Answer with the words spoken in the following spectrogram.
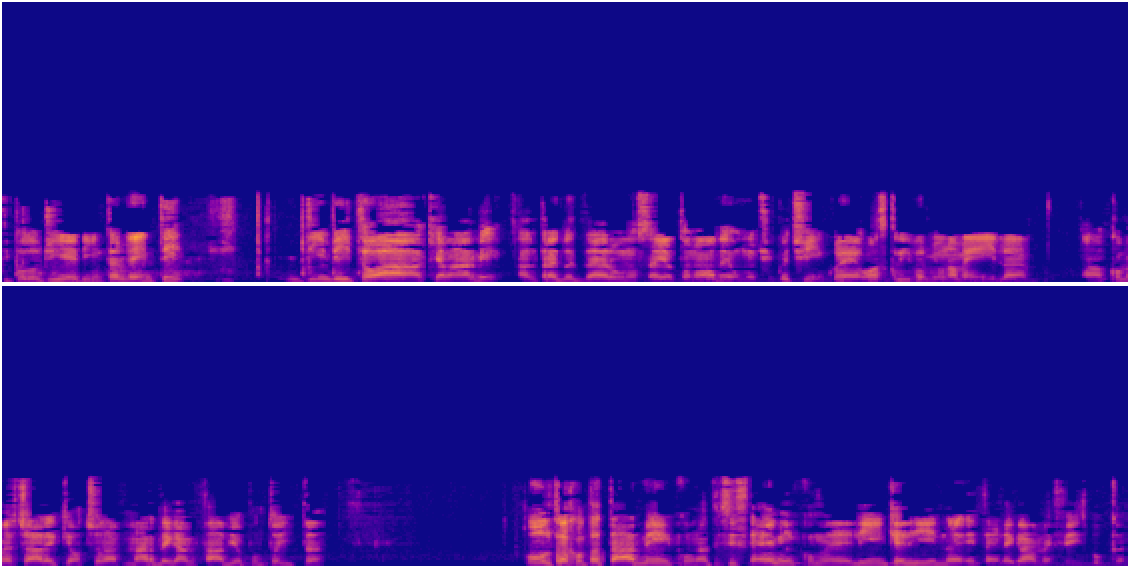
tipologie di interventi, ti invito a chiamarmi al 320 1689 155 o a scrivermi una mail a commerciale chiocciola mardeganfabio.it oltre a contattarmi con altri sistemi come LinkedIn e Telegram e Facebook.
